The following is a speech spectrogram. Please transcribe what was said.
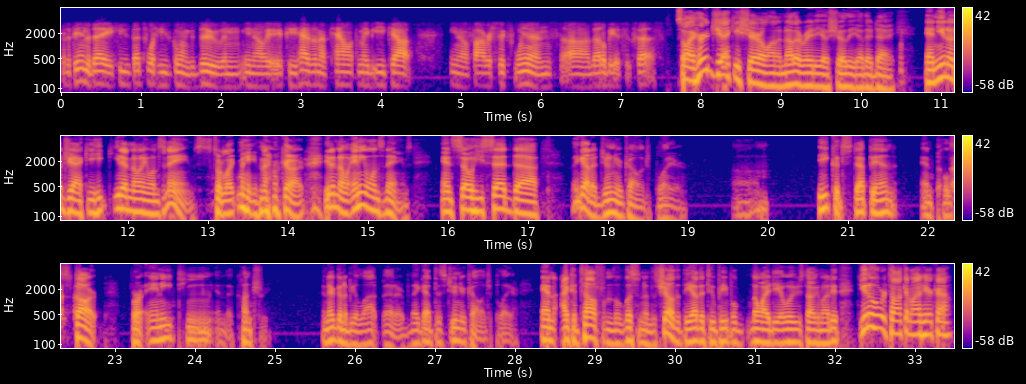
But at the end of the day, he's that's what he's going to do. And you know, if he has enough talent to maybe eke out, you know, five or six wins, uh, that'll be a success. So I heard Jackie Sherrill on another radio show the other day. And you know Jackie, he, he didn't know anyone's names, sort of like me in that regard. He didn't know anyone's names. And so he said, uh, they got a junior college player. Um, he could step in and start for any team in the country. And they're going to be a lot better. They got this junior college player. And I could tell from the listening to the show that the other two people, no idea what he was talking about. Do you know who we're talking about here, Kyle?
